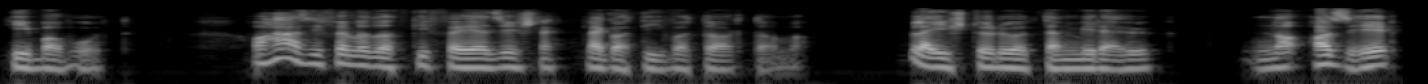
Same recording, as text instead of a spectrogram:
Hiba volt. A házi feladat kifejezésnek negatíva tartalma. Le is töröltem, mire ők. Na, azért.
